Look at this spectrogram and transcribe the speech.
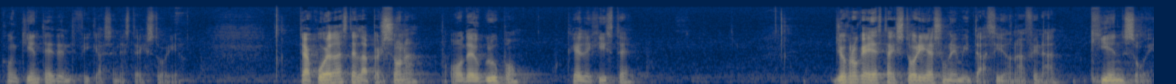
¿Con quién te identificas en esta historia? ¿Te acuerdas de la persona o del grupo que elegiste? Yo creo que esta historia es una invitación al final. ¿Quién soy?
